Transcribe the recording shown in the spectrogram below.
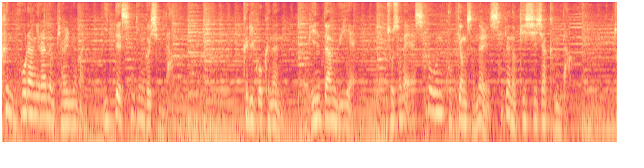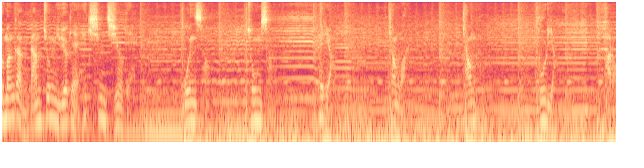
큰 호랑이라는 별명은 이때 생긴 것입니다. 그리고 그는 빈 땅 위에 조선의 새로운 국경선을 새겨넣기 시작합니다. 두만강 남쪽 유역의 핵심 지역에 온성, 종성, 해령, 경원, 경흥, 부령, 바로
